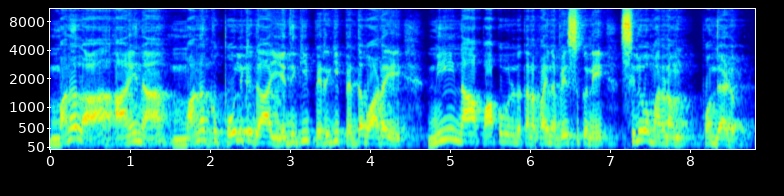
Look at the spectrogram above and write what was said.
మనలా ఆయన మనకు పోలికగా ఎదిగి పెరిగి పెద్దవాడై నీ నా పాపములను తన పైన వేసుకుని శిలువ మరణం పొందాడు.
